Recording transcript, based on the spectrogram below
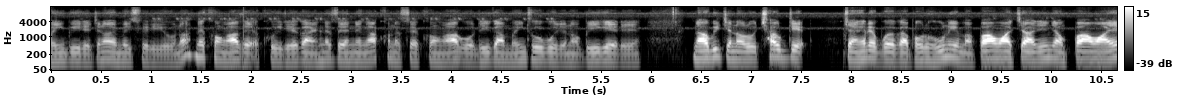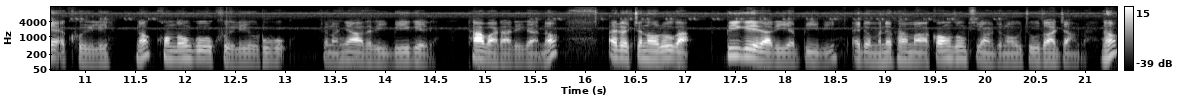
main ပေးတယ်ကျွန်တော်ရဲ့မိတ်ဆွေတွေကိုနော်250အခွေတဲကနေ20နဲ့90ခွန်5ကိုအဓိက main ထိုးဖို့ကျွန်တော်ပေးခဲ့တယ်နောက်ပြီးကျွန်တော်တို့6တက် ကြံခဲ့တဲ့ပွဲကဗုဒ္ဓဟူးနေ့မှာပါဝါကြာခြင်းကြောင့်ပါဝါရဲ့အခွေလေးနော်ခွန်3ခုအခွေလေးကိုထိုးဖို့ကျွန်တော်ညသတိပေးခဲ့တယ်ထားပါတာတွေကနော်အဲ့တော့ကျွန်တော်တို့ကပြီးခဲ့တာတွေကပြီးပြီအဲ့တော့မနေ့ဖက်မှာအကောင်းဆုံးဖြစ်အောင်ကျွန်တော်တို့ကြိုးစားကြမယ်နော်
